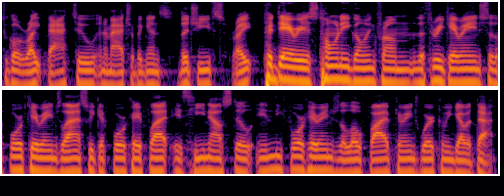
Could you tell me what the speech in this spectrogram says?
to go right back to in a matchup against the Chiefs, right? Kadarius Toney going from the 3K range to the 4K range last week at 4K flat. Is he now still in the 4K range, the low 5K range? Where can we get with that?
